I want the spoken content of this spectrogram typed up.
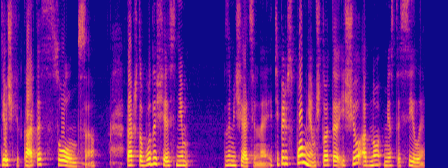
Девочки, карта Солнца. Так что будущее с ним замечательное. И теперь вспомним, что это еще одно место силы.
